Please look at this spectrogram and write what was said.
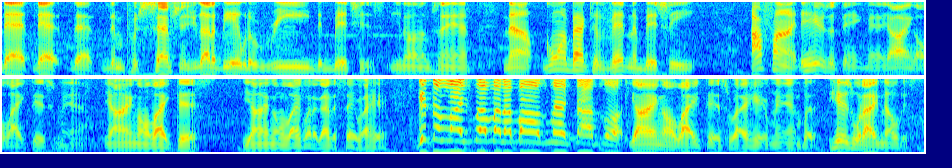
that that that them perceptions. You got to be able to read the bitches. You know what I'm saying? Now going back to vetting a bitch. See, I find here's the thing, man. Y'all ain't gonna like this, man. Y'all ain't gonna like this. Y'all ain't gonna like what I gotta say right here. Get the likes up on the balls. Thumbs up. Y'all ain't gonna like this right here, man. But here's what I noticed.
